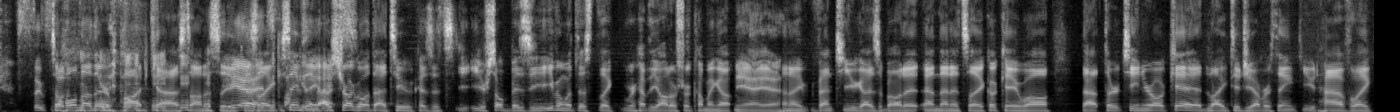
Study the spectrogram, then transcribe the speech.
It's a whole nother podcast, honestly. Yeah, Because it's like same thing. I struggle with that too because it's you're so busy. Even with this, like we have the auto show coming up. Yeah, yeah. And I vent to you guys about it, and then it's like, okay, well, that 13 year old kid, like, did you ever think you'd have like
